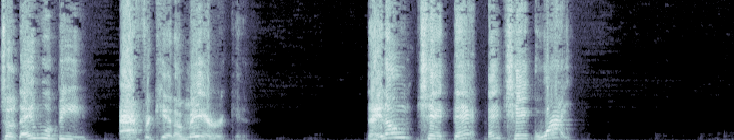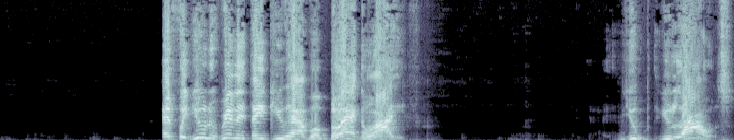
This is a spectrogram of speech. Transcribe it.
So they will be African American. They don't check that. They check white. And for you to really think you have a black life, you you louse.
